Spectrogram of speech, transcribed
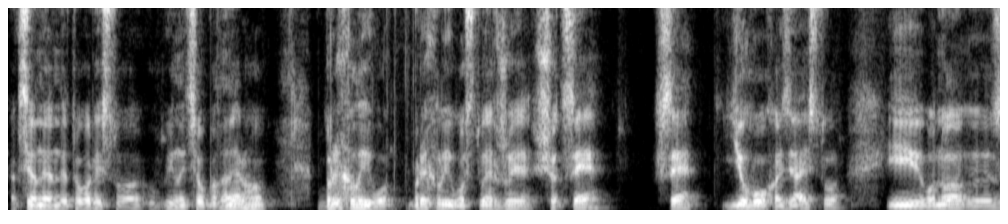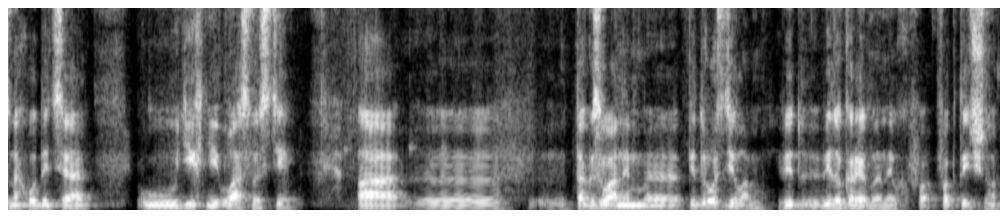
акціонерне товариство Вінниця Обленерго брехливо, брехливо стверджує, що це все його хазяйство, і воно е, знаходиться у їхній власності. А е, так званим е, підрозділам від, відокремленим фактично,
